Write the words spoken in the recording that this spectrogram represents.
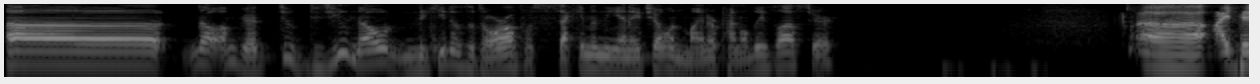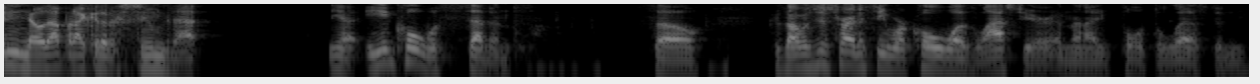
Uh, no, I'm good, dude. Did you know Nikita Zadorov was second in the NHL in minor penalties last year? Uh, I didn't know that, but I could have assumed that. Yeah, Ian Cole was seventh. So, because I was just trying to see where Cole was last year, and then I pull up the list, and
